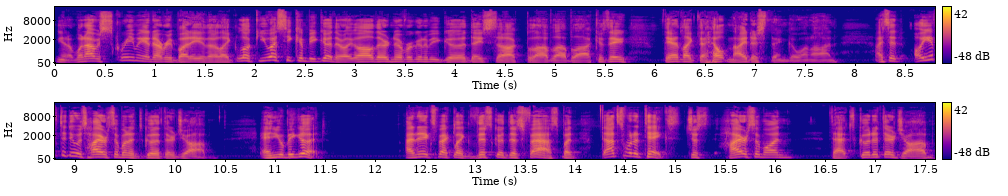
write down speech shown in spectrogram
you know, when I was screaming at everybody, they're like, look, USC can be good. They're like, oh, they're never going to be good. They suck, blah, blah, blah. Because they, they had like the Heltonitis thing going on. I said, all you have to do is hire someone that's good at their job and you'll be good. I didn't expect like this good this fast, but that's what it takes. Just hire someone that's good at their job.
